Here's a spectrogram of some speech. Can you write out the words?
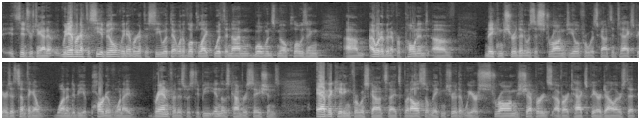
it's interesting. we never got to see a bill. We never got to see what that would have looked like with the non-wovens mill closing. Um, I would have been a proponent of making sure that it was a strong deal for Wisconsin taxpayers. That's something I wanted to be a part of when I ran for this. Was to be in those conversations advocating for Wisconsinites, but also making sure that we are strong shepherds of our taxpayer dollars, that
